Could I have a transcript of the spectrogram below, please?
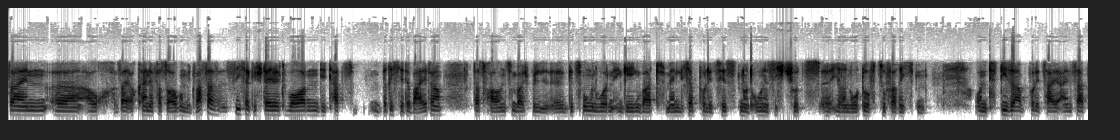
seien, äh, auch, sei auch keine Versorgung mit Wasser sichergestellt worden. Die Taz berichtete weiter, dass Frauen zum Beispiel äh, gezwungen wurden, in Gegenwart männlicher Polizisten und ohne Sichtschutz äh, ihre Notdurft zu verrichten. Und dieser Polizeieinsatz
